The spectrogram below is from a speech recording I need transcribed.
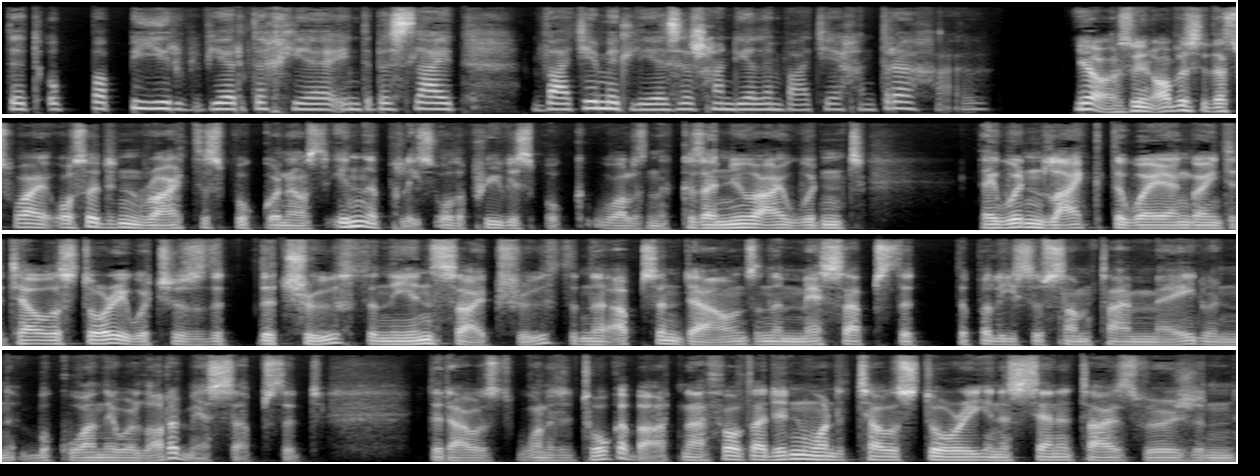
dit op papier weer te gee en te besluit wat jy met lesers gaan deel en wat jy gaan terughou? Yeah, I mean, obviously that's why I also didn't write this book when I was in the police or the previous book, wasn't it? Because I knew I wouldn't they wouldn't like the way I'm going to tell the story, which is the, the truth and the inside truth and the ups and downs and the mess ups that the police have sometimes made. In book one, there were a lot of mess ups that that I was wanted to talk about, and I thought I didn't want to tell a story in a sanitized version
